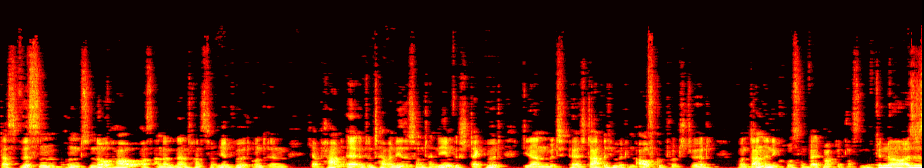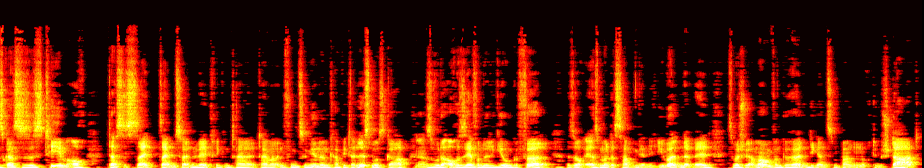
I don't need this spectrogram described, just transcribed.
dass Wissen und Know-how aus anderen Ländern transferiert wird und in Japan, äh, in taiwanesische Unternehmen gesteckt wird, die dann mit äh, staatlichen Mitteln aufgeputscht wird und dann in den großen Weltmarkt entlassen wird. Genau, also das ganze System auch, dass es seit, seit dem Zweiten Weltkrieg in Taiwan einen funktionierenden Kapitalismus gab, ja. das wurde auch sehr von der Regierung gefördert. Also auch erstmal, das haben wir nicht überall in der Welt. Zum Beispiel am Anfang gehörten die ganzen Banken noch dem Staat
